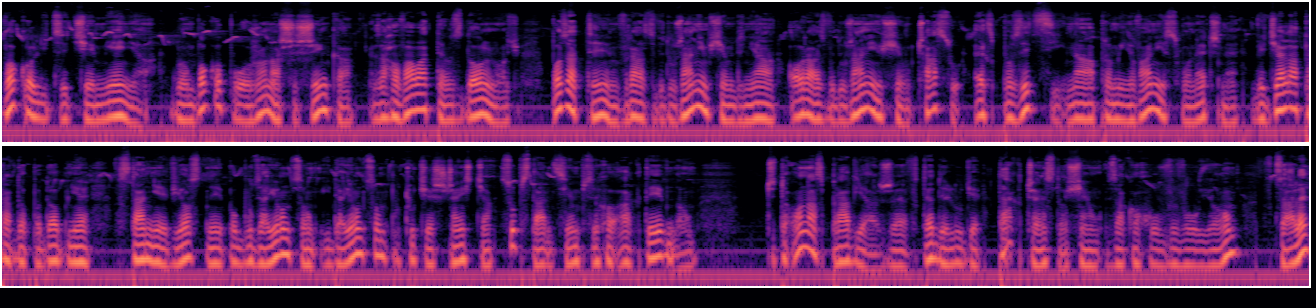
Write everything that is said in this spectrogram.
w okolicy ciemienia. Głęboko położona szyszynka zachowała tę zdolność. Poza tym, wraz z wydłużaniem się dnia oraz wydłużaniem się czasu ekspozycji na promieniowanie słoneczne, wydziela prawdopodobnie w stanie wiosny pobudzającą i dającą poczucie szczęścia substancję psychoaktywną. Czy to ona sprawia, że wtedy ludzie tak często się zakochowują? Wcale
